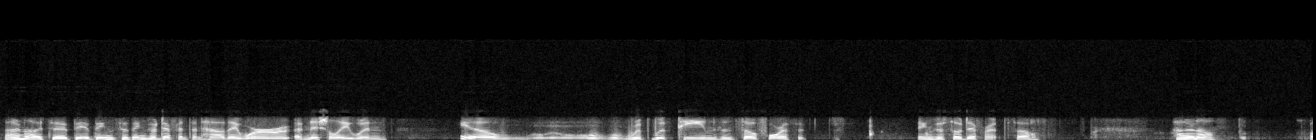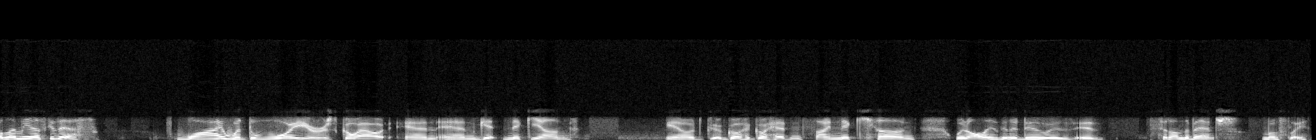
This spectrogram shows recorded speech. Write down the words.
I don't know. It's a, th- things things are different than how they were initially when you know, with with teams and so forth. It just, things are so different. So I don't know. But let me ask you this: Why would the Warriors go out and and get Nick Young? You know, go go ahead and sign Nick Young when all he's going to do is is sit on the bench mostly.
